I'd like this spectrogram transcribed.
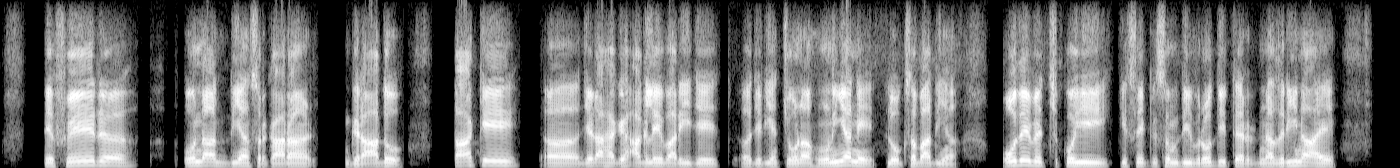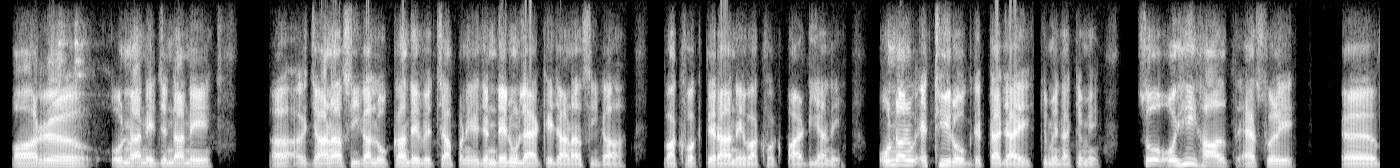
ਤੇ ਫਿਰ ਉਹਨਾਂ ਦੀਆਂ ਸਰਕਾਰਾਂ ਗਿਰਾ ਦਿਓ ਤਾਂ ਕਿ ਜਿਹੜਾ ਹੈਗਾ ਅਗਲੇ ਵਾਰੀ ਜੇ ਜਿਹੜੀਆਂ ਚੋਣਾਂ ਹੋਣੀਆਂ ਨੇ ਲੋਕ ਸਭਾ ਦੀਆਂ ਉਹਦੇ ਵਿੱਚ ਕੋਈ ਕਿਸੇ ਕਿਸਮ ਦੀ ਵਿਰੋਧੀ ਧਿਰ ਨਜ਼ਰੀ ਨਾ ਆਏ ਔਰ ਉਹਨਾਂ ਨੇ ਜਿਨ੍ਹਾਂ ਨੇ ਅਹ, ਜਾਣਾ ਸੀਗਾ ਲੋਕਾਂ ਦੇ ਵਿੱਚ ਆਪਣੇ ਏਜੰਡੇ ਨੂੰ ਲੈ ਕੇ ਜਾਣਾ ਸੀਗਾ ਵੱਖ-ਵੱਖ ਧਿਰਾਂ ਨੇ ਵੱਖ-ਵੱਖ ਪਾਰਟੀਆਂ ਨੇ ਉਹਨਾਂ ਨੂੰ ਇੱਥੇ ਹੀ ਰੋਕ ਦਿੱਤਾ ਜਾਏ ਕਿਵੇਂ ਨਾ ਕਿਵੇਂ। ਸੋ ਉਹੀ ਹਾਲਤ ਇਸ ਵੇਲੇ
